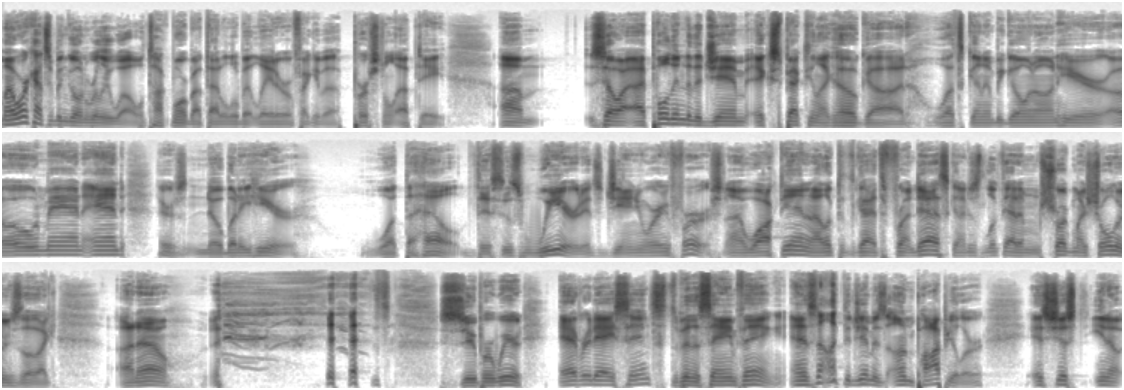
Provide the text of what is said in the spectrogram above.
my workouts have been going really well. We'll talk more about that a little bit later if I give a personal update. Um, so I, I, pulled into the gym expecting like, oh God, what's gonna be going on here? Oh man, and there's nobody here. What the hell? This is weird. It's January first, and I walked in and I looked at the guy at the front desk and I just looked at him and shrugged my shoulders. Like, I know. it's super weird. Every day since, it's been the same thing. And it's not like the gym is unpopular. It's just, you know,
